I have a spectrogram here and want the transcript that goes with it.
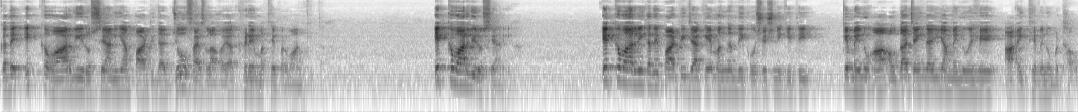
ਕਦੇ ਇੱਕ ਵਾਰ ਵੀ ਰੁੱਸਿਆ ਨਹੀਂ ਆ ਪਾਰਟੀ ਦਾ ਜੋ ਫੈਸਲਾ ਹੋਇਆ, ਖੜੇ ਮੱਥੇ ਪ੍ਰਵਾਨ ਕੀਤਾ। ਇੱਕ ਵਾਰ ਵੀ ਰੁੱਸਿਆ ਨਹੀਂ ਆ ਇੱਕ ਵਾਰ ਵੀ ਕਦੇ ਪਾਰਟੀ ਜਾ ਕੇ ਮੰਗਣ ਦੀ ਕੋਸ਼ਿਸ਼ ਨਹੀਂ ਕੀਤੀ ਕਿ ਮੈਨੂੰ ਆ ਅਹੁਦਾ ਚਾਹੀਦਾ ਜੀ ਜਾਂ ਮੈਨੂੰ ਇਹ ਆ ਇੱਥੇ ਮੈਨੂੰ ਬਿਠਾਓ।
